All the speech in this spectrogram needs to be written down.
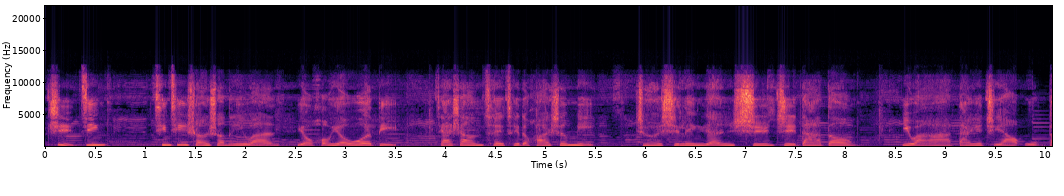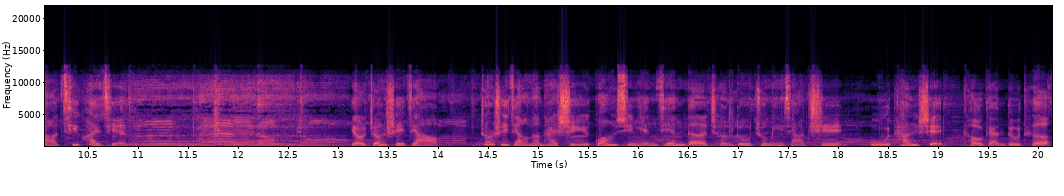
质精，清清爽爽的一碗，有红油卧底，加上脆脆的花生米，着实令人食指大动。一碗啊，大约只要五到七块钱。有蒸水饺。钟水饺呢，它始于光绪年间的成都著名小吃，无汤水，口感独特，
